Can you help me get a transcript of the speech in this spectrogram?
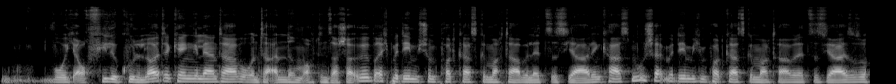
wo ich auch viele coole Leute kennengelernt habe, unter anderem auch den Sascha Ölbrecht, mit dem ich schon einen Podcast gemacht habe letztes Jahr, den Carsten Muscheid, mit dem ich einen Podcast gemacht habe letztes Jahr. Also so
